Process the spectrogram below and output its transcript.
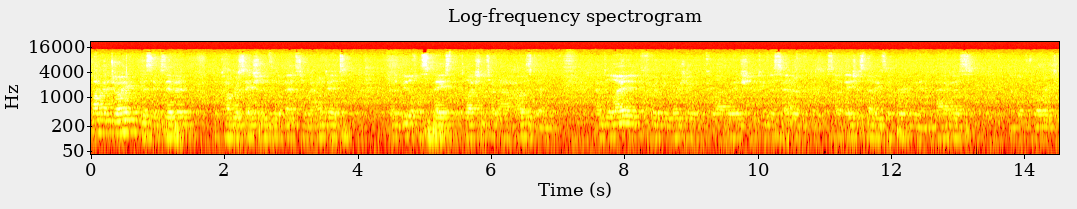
So I've enjoyed this exhibit, the conversations and events around it, and the beautiful space the collections are now housed in. I'm delighted for the emerging collaboration between the Center for South Asia Studies at Berkeley and Magnes, and look forward to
